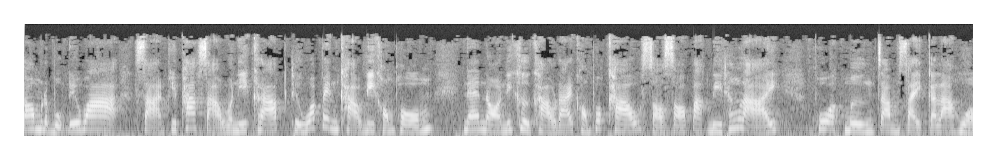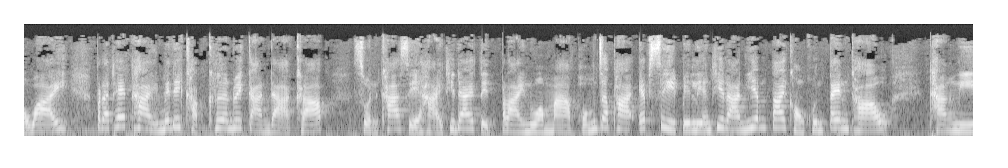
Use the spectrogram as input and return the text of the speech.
ต้อมระบุได้วยว่าศาลพิพากษาวันนี้ครับ ถือว่าเป็นข่าวดีของผม แน่นอนนี่คือข่าวร้ายของพวกเขาสอสอปากดีทั้งหลาย พวกมึงจำใส่กะลาหัวไว้ ประเทศไทยไม่ได้ขับเคลื่อนด้วยการด่าครับ ส่วนค่าเสียหายที่ได้ติดปลายนวมมา ผมจะพา FC ไปเลี้ยงที่ร้านเยี่ยมใต้ของคุณเต้นเขา ทางนี้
